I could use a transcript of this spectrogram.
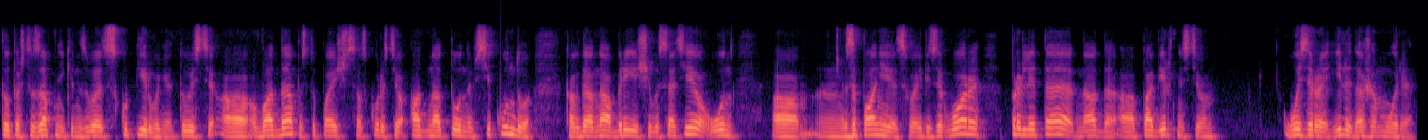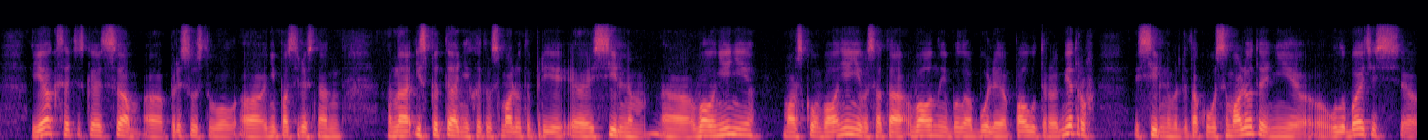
то, то, что западники называют скупирование, то есть а, вода, поступающая со скоростью 1 тонна в секунду, когда на бреющей высоте он а, заполняет свои резервуары, пролетая над а, поверхностью озера или даже моря. Я, кстати сказать, сам присутствовал непосредственно на испытаниях этого самолета при э, сильном волнении, морском волнении. Высота волны была более полутора метров – сильного для такого самолета, не улыбайтесь. Э,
